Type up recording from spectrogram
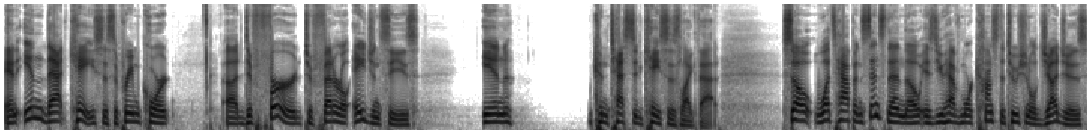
And in that case, the Supreme Court uh, deferred to federal agencies in contested cases like that. So, what's happened since then, though, is you have more constitutional judges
